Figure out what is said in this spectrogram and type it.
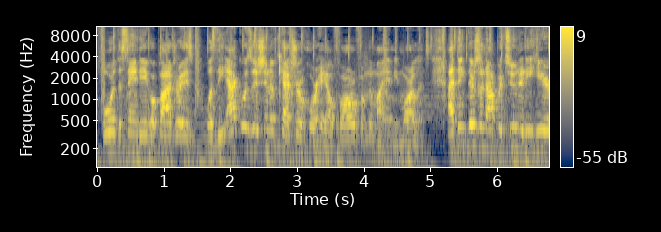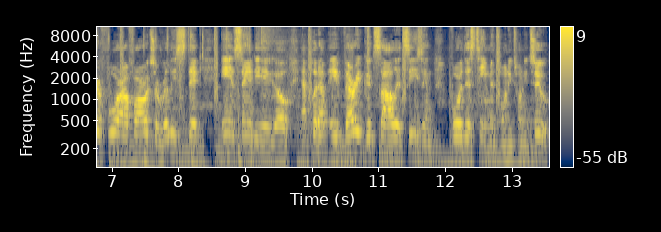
for the San Diego Padres was the acquisition of catcher Jorge Alfaro from the Miami Marlins. I think there's an opportunity here for Alfaro to really stick in San Diego and put up a very good solid season for this team in 2022.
